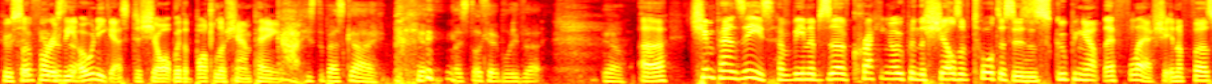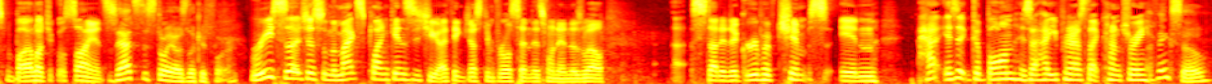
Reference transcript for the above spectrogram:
Who so far is the now. only guest to show up with a bottle of champagne. God, he's the best guy. I. I still can't believe that. Yeah. Uh, chimpanzees have been observed cracking open the shells of tortoises and scooping out their flesh in a first for biological science. That's the story I was looking for. Researchers from the Max Planck Institute, I think Justin Frost sent this one in as well, uh, studied a group of chimps in. How, is it Gabon? Is that how you pronounce that country? I think so.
